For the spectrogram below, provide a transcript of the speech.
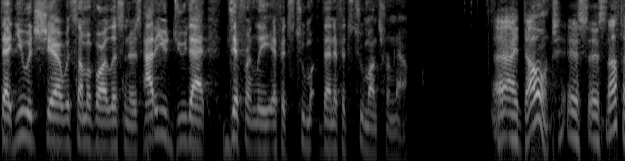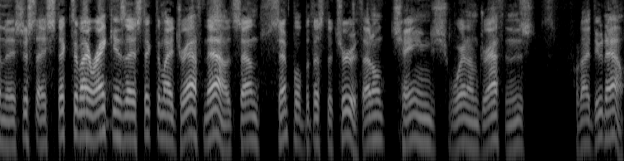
that you would share with some of our listeners? How do you do that differently if it's two than if it's two months from now? I don't. It's it's nothing. It's just I stick to my rankings. I stick to my draft now. It sounds simple, but that's the truth. I don't change when I'm drafting. It's what I do now.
